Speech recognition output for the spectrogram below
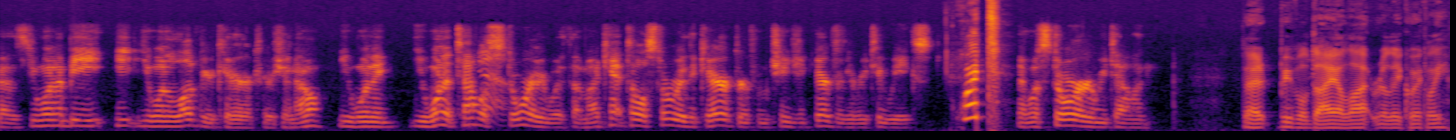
Because you want to be, you- you want to love your characters, you know. You want to, you want to tell Yeah. a story with them. I can't tell a story with a character from changing characters every two weeks. What? Then what story are we telling? That people die a lot really quickly.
